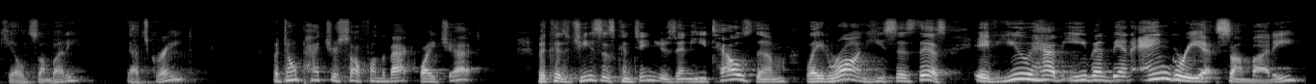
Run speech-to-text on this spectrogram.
killed somebody? That's great. But don't pat yourself on the back quite yet. Because Jesus continues and he tells them later on, he says this if you have even been angry at somebody,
